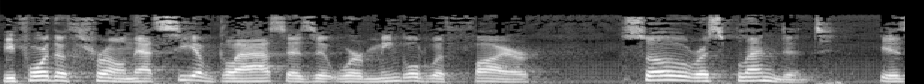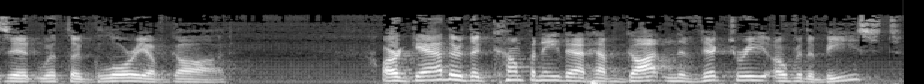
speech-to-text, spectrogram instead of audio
before the throne, that sea of glass as it were mingled with fire, so resplendent is it with the glory of God, are gathered the company that have gotten the victory over the beast,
